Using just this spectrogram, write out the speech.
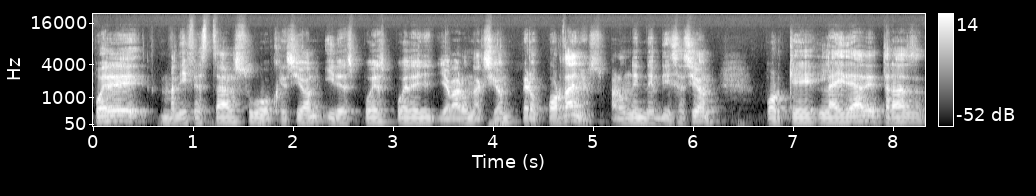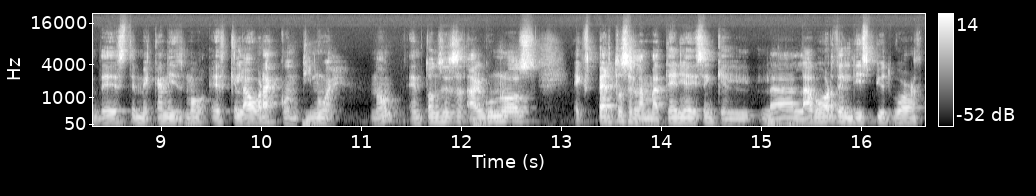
puede manifestar su objeción y después puede llevar una acción, pero por daños, para una indemnización porque la idea detrás de este mecanismo es que la obra continúe, ¿no? Entonces, algunos expertos en la materia dicen que la labor del dispute board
